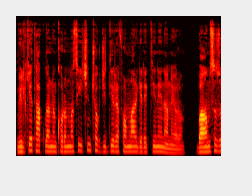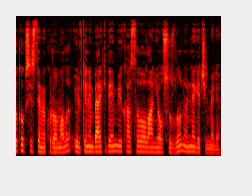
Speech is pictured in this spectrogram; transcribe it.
Mülkiyet haklarının korunması için çok ciddi reformlar gerektiğine inanıyorum. Bağımsız hukuk sistemi kurulmalı, ülkenin belki de en büyük hastalığı olan yolsuzluğun önüne geçilmeli.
